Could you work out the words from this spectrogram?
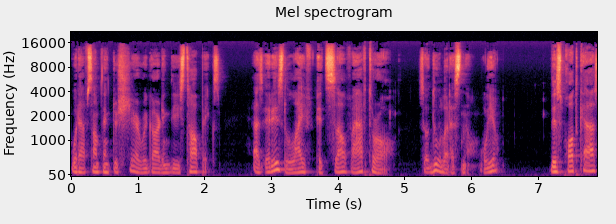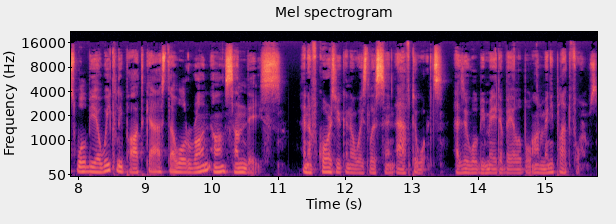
would have something to share regarding these topics, as it is life itself after all. So do let us know, will you? This podcast will be a weekly podcast that will run on Sundays. And of course, you can always listen afterwards, as it will be made available on many platforms.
